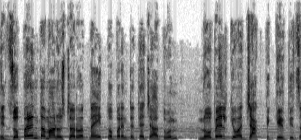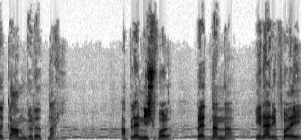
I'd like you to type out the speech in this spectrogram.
हे जोपर्यंत माणूस ठरवत नाही तोपर्यंत त्याच्या हातून नोबेल किंवा जागतिक कीर्तीचं काम घडत नाही. आपल्या निष्फळ प्रयत्नांना येणारी फळे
